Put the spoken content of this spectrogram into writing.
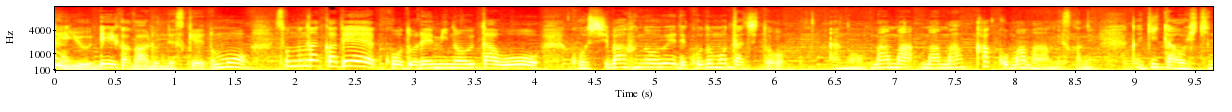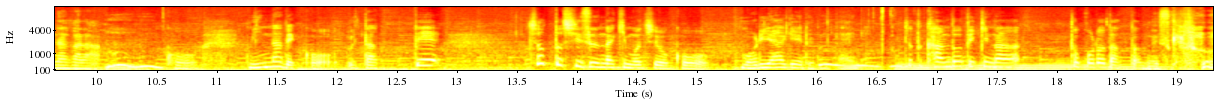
ていう映画があるんですけれども、その中でこうドレミの歌をこう芝生の上で子どもたちとあのママママかっこママなんですかね。がギターを弾きながら、こうみんなでこう歌ってちょっと沈んだ気持ちをこう盛り上げるみたいなちょっと感動的なところだったんですけど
